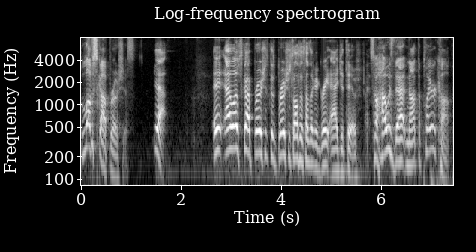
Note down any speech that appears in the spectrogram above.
Love Scott Brosius. Yeah. And I love Scott Brosius because Brosius also sounds like a great adjective. So how is that not the player comp?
